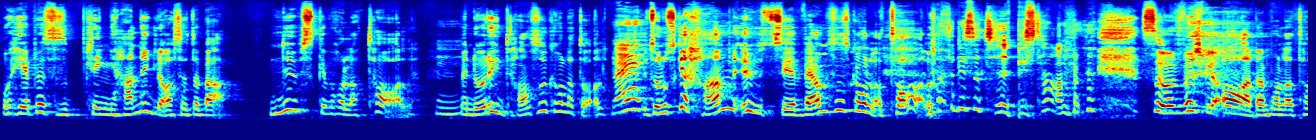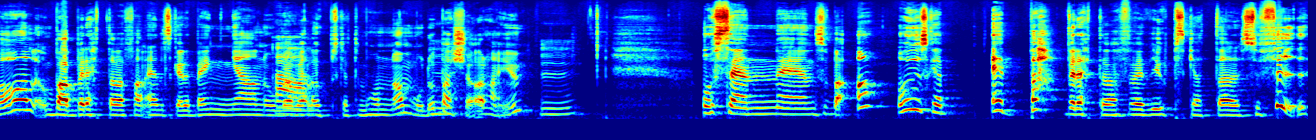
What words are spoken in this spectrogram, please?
Och helt plötsligt så plingar han i glaset och bara nu ska vi hålla tal. Men då är det inte han som ska hålla tal. Nej. Utan då ska han utse vem som ska hålla tal. Alltså det är så typiskt han. Så först skulle Adam hålla tal och bara berätta varför han älskade Bengan och vad Ja. vi alla uppskattar med honom och då bara kör han ju. Och sen eh, så bara, ah, och nu ska Ebba berätta varför vi uppskattar Sofie.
